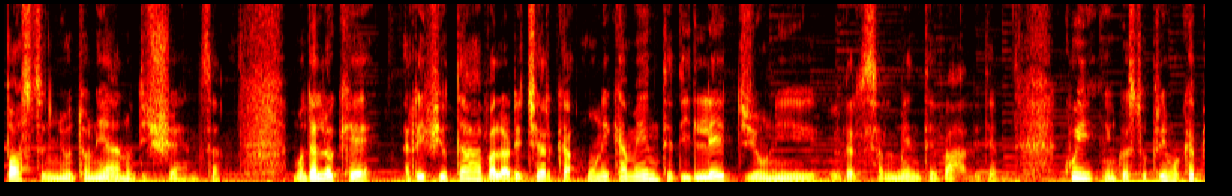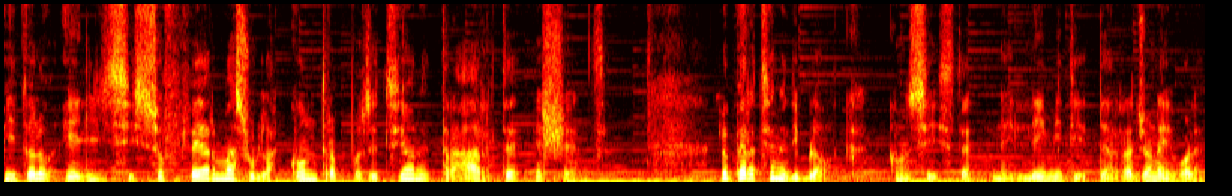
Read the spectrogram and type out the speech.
post-newtoniano di scienza, modello che rifiutava la ricerca unicamente di leggi universalmente valide, qui in questo primo capitolo egli si sofferma sulla contrapposizione tra arte e scienza. L'operazione di Bloch consiste, nei limiti del ragionevole,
